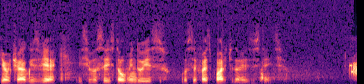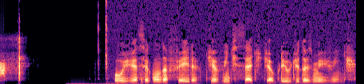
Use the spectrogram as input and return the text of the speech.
Aqui é o Thiago Sviek, e se você está ouvindo isso, você faz parte da resistência. Hoje é segunda-feira, dia 27 de abril de 2020,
